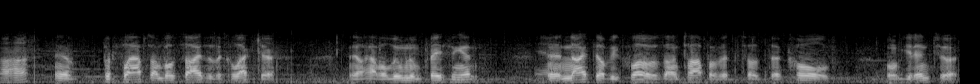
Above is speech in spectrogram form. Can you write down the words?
Uh huh. You know, put flaps on both sides of the collector. And they'll have aluminum facing it. Yeah. And at night they'll be closed on top of it so that the cold won't get into it.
